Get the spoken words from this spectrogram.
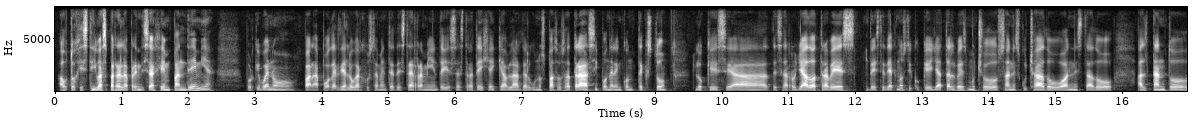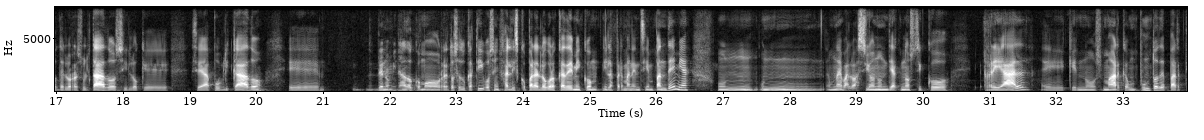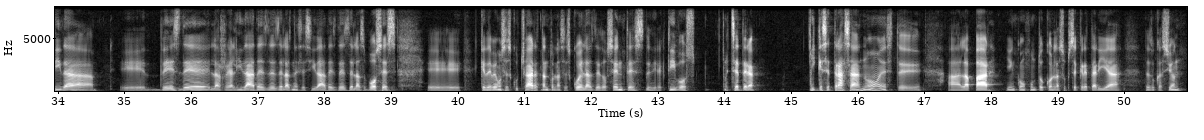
autogestivas para el aprendizaje en pandemia porque bueno, para poder dialogar justamente de esta herramienta y esta estrategia hay que hablar de algunos pasos atrás y poner en contexto lo que se ha desarrollado a través de este diagnóstico que ya tal vez muchos han escuchado o han estado al tanto de los resultados y lo que se ha publicado. Eh, denominado como retos educativos en Jalisco para el logro académico y la permanencia en pandemia, un, una evaluación, un diagnóstico real, que nos marca un punto de partida desde las realidades, desde las necesidades, desde las voces que debemos escuchar, tanto en las escuelas, de docentes, de directivos, etcétera, y que se traza, ¿no? Este, a la par y en conjunto con la Subsecretaría de Educación.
